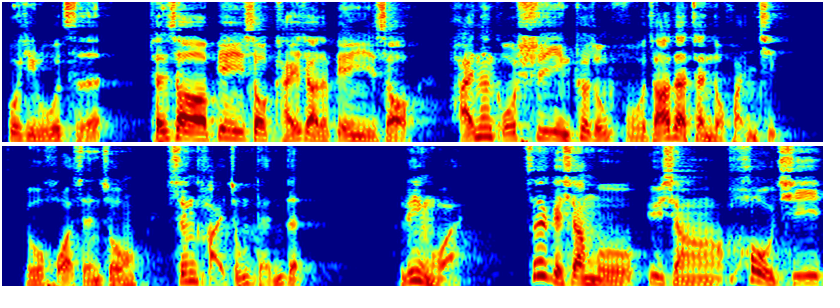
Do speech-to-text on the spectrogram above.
不仅如此，穿上变异兽铠甲的变异兽还能够适应各种复杂的战斗环境，如火山中、深海中等等。另外，这个项目预想后期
